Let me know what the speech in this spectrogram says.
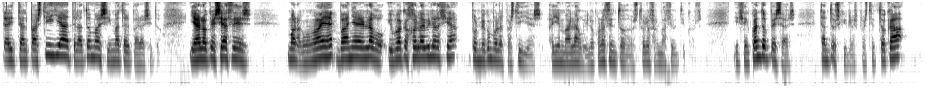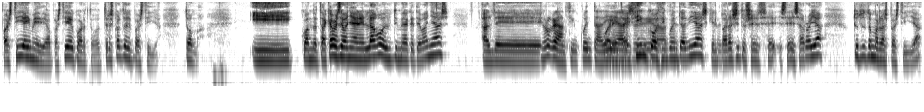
hay tal pastilla, te la tomas y mata el parásito. Ya lo que se hace es bueno, como me voy a bañar el lago y voy a coger la bilarcia, pues me compro las pastillas, ahí en Malawi, lo conocen todos, todos los farmacéuticos. Dicen, ¿cuánto pesas? Tantos kilos. Pues te toca pastilla y media, o pastilla y cuarto, o tres cuartos de pastilla. Toma. Y cuando te acabas de bañar en el lago, el último día que te bañas, al de... Yo creo que eran 50 días. 45 o 50 días que el parásito se, se, se desarrolla, tú te tomas las pastillas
